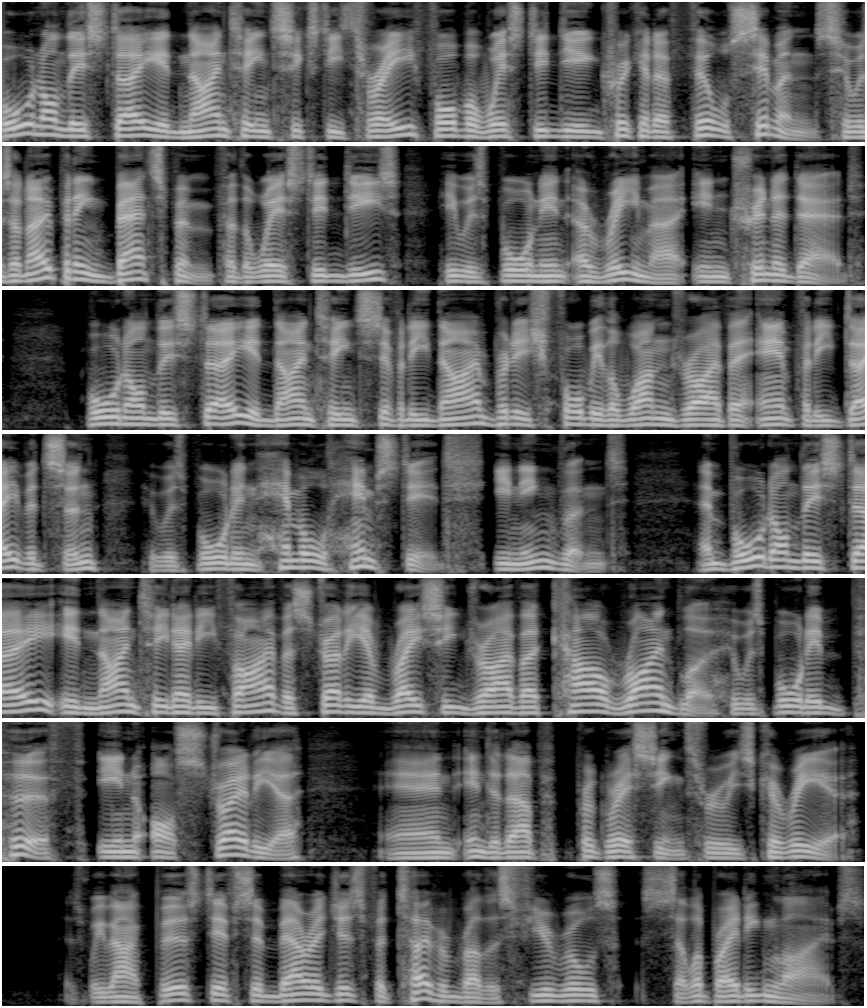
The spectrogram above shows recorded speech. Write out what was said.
Born on this day in 1963, former West Indian cricketer Phil Simmons, who was an opening batsman for the West Indies. He was born in Arima in Trinidad. Born on this day in 1979, British Formula One driver Anthony Davidson, who was born in Hemel Hempstead in England. And born on this day in 1985, Australian racing driver Karl Reindler, who was born in Perth in Australia and ended up progressing through his career as we mark birth, deaths, and marriages for Tobin Brothers Funerals, celebrating lives.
